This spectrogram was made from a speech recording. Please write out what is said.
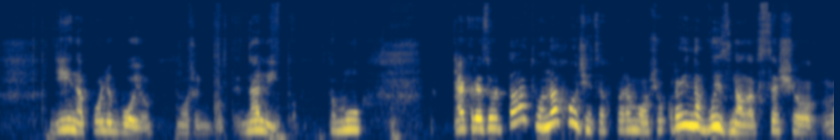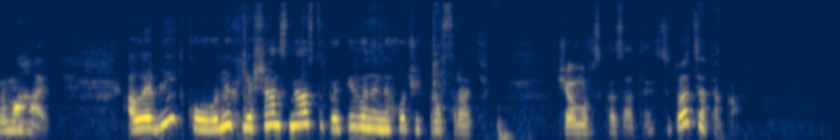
дії на полі бою можуть бути на літо. Тому, як результат, вона хоче цих переможців. Україна визнала все, що вимагають. Але влітку у них є шанс наступу, який вони не хочуть просрати. Що я можу сказати? Ситуація така.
